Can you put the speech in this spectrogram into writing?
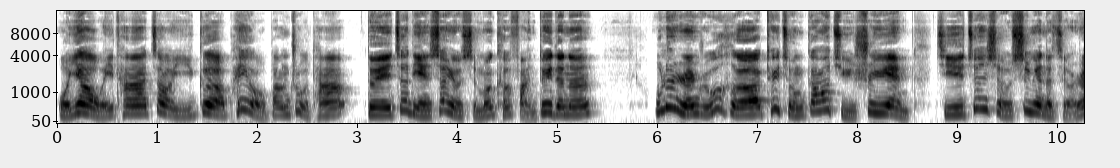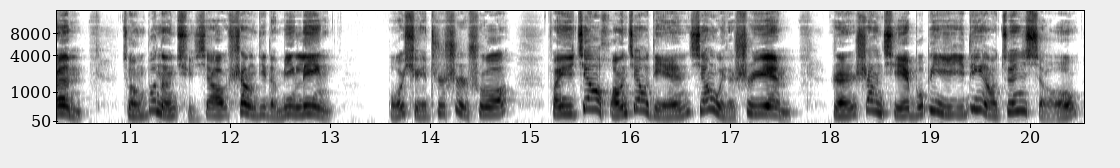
我要为他造一个配偶帮助他。”对这点上有什么可反对的呢？无论人如何推崇高举誓愿及遵守誓愿的责任。总不能取消上帝的命令。博学之士说，凡与教皇教典相违的誓愿，人尚且不必一定要遵守，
